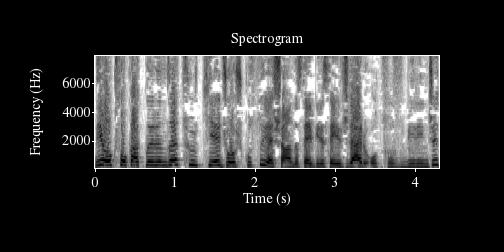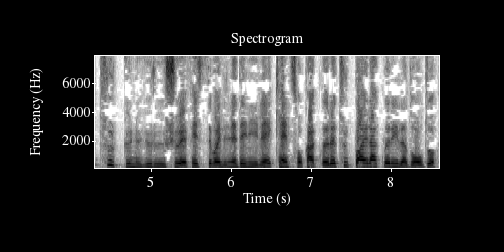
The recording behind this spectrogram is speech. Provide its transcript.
New York sokaklarında Türkiye coşkusu yaşandı sevgili seyirciler. 31. Türk Günü yürüyüşü ve festivali nedeniyle kent sokakları Türk bayraklarıyla doldu.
